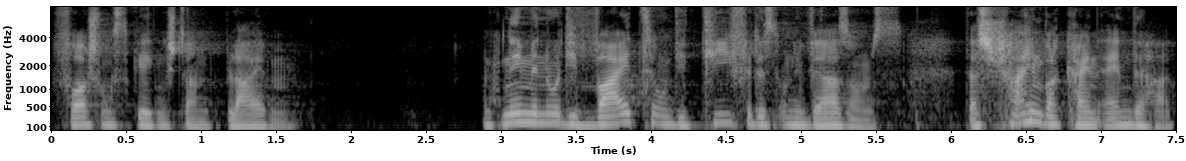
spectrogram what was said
Forschungsgegenstand bleiben. Und nehmen wir nur die Weite und die Tiefe des Universums, das scheinbar kein Ende hat.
